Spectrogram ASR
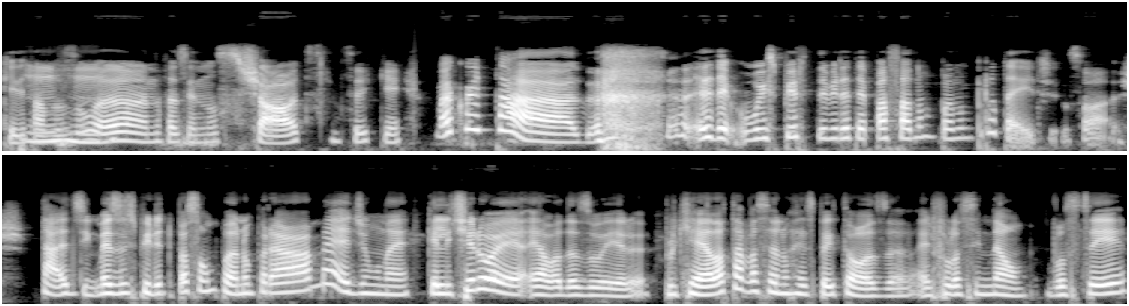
Que ele tava Uhum. zoando, fazendo uns shots, não sei o quê. Mas coitado. Ele O espírito deveria ter passado um pano pro Ted, eu só acho. Tadinho. Mas o espírito passou um pano pra médium, né? Que ele tirou ela da zoeira. Porque ela tava sendo respeitosa. Aí ele falou assim: não, você,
